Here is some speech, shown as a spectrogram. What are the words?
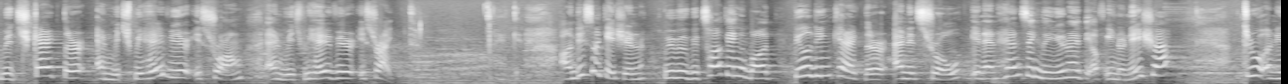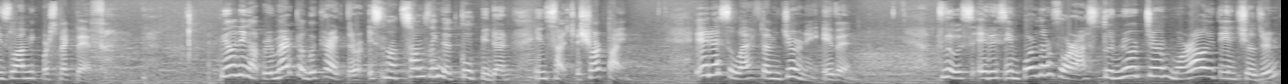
which character and which behavior is wrong and which behavior is right. On this occasion, we will be talking about building character and its role in enhancing the unity of Indonesia through an Islamic perspective. Building up remarkable character is not something that could be done in such a short time. It is a lifetime journey even. Thus, it is important for us to nurture morality in children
